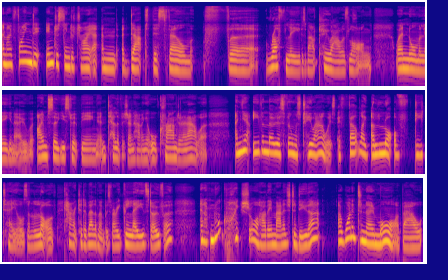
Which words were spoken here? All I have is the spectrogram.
And I find it interesting to try and adapt this film for roughly, it was about two hours long, when normally, you know, I'm so used to it being in television, having it all crammed in an hour. And yet, even though this film was two hours, it felt like a lot of details and a lot of character development was very glazed over. And I'm not quite sure how they managed to do that. I wanted to know more about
